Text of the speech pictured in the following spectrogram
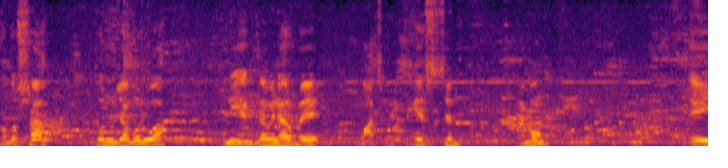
সদস্যা তনুজা বড়ুয়া, তিনি এক্সামিনার হয়ে মাছমানা থেকে এসেছেন এবং এই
